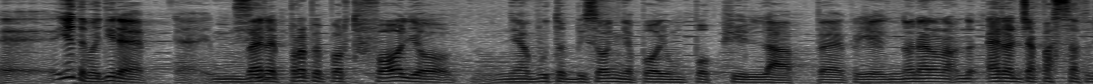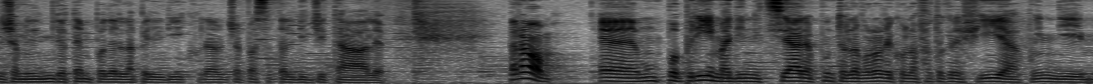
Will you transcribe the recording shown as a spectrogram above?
Eh, io devo dire, eh, un sì. vero e proprio portfolio ne ho avuto bisogno poi un po' più in là, eh, perché era, era, già passato diciamo, il mio tempo della pellicola, era già passato al digitale. Però eh, un po' prima di iniziare appunto a lavorare con la fotografia, quindi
